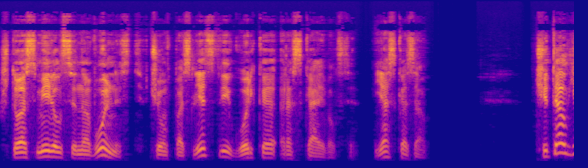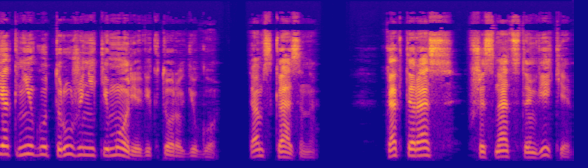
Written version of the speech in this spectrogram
что осмелился на вольность, в чем впоследствии горько раскаивался. Я сказал. Читал я книгу «Труженики моря» Виктора Гюго. Там сказано, как-то раз в XVI веке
